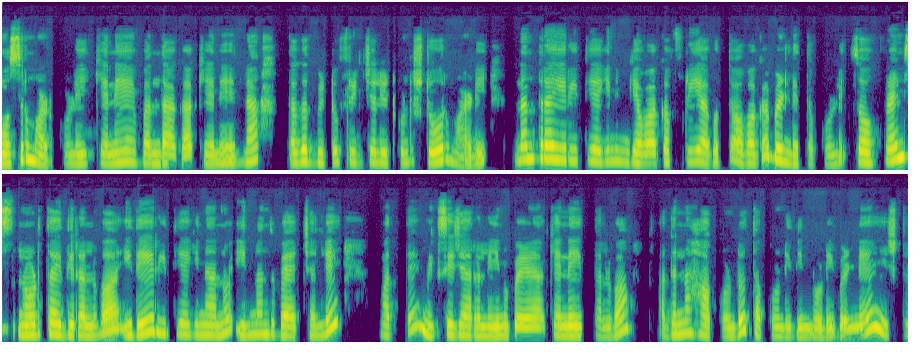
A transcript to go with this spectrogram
ಮೊಸರು ಮಾಡ್ಕೊಳ್ಳಿ. ಕೆನೆ ಬಂದಾಗ ಕೆನೆಯನ್ನು ತೆಗೆದ್ಬಿಟ್ಟು ಫ್ರಿಜ್ಜಲ್ಲಿ ಇಟ್ಕೊಂಡು ಸ್ಟೋರ್ ಮಾಡಿ. ನಂತರ ಈ ರೀತಿಯಾಗಿ ನಿಮ್ಗೆ ಯಾವಾಗ ಫ್ರೀ ಆಗುತ್ತೋ ಆವಾಗ ಬೆಣ್ಣೆ ತಗೊಳ್ಳಿ ಸೊ ಫ್ರೆಂಡ್ಸ್ ನೋಡ್ತಾ ಇದ್ದೀರಲ್ವಾ? ಇದೇ ರೀತಿಯಾಗಿ ನಾನು ಇನ್ನೊಂದು ಬ್ಯಾಚಲ್ಲಿ ಮತ್ತೆ ಮಿಕ್ಸಿ ಜಾರಲ್ಲಿ ಏನು ಬೆ, ಕೆನೆ ಇತ್ತಲ್ವಾ? ಅದನ್ನು ಹಾಕ್ಕೊಂಡು ತಗೊಂಡಿದ್ದೀನಿ ನೋಡಿ ಬೆಣ್ಣೆ ಎಷ್ಟು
